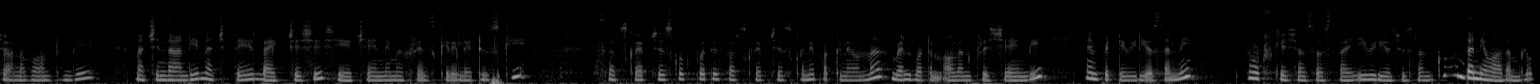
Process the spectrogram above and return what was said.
చాలా బాగుంటుంది. నచ్చిందా అండి? నచ్చితే లైక్ చేసి షేర్ చేయండి మీ ఫ్రెండ్స్కి రిలేటివ్స్కి. సబ్స్క్రైబ్ చేసుకోకపోతే సబ్స్క్రైబ్ చేసుకొని పక్కనే ఉన్న బెల్ బటన్ ఆల్ అని ప్రెస్ చేయండి. నేను పెట్టే వీడియోస్ అన్నీ నోటిఫికేషన్స్ వస్తాయి. ఈ వీడియో చూసినందుకు ధన్యవాదములు.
